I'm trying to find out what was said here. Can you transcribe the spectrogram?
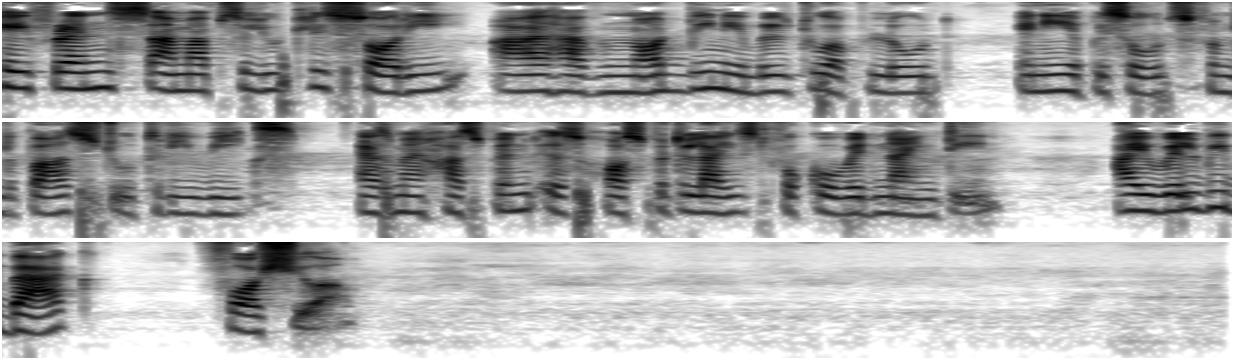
Hey friends, I'm absolutely sorry. I have not been able to upload any episodes from the past 2 3 weeks as my husband is hospitalized for COVID 19. I will be back for sure.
